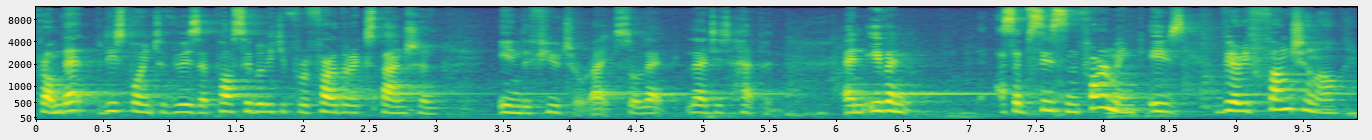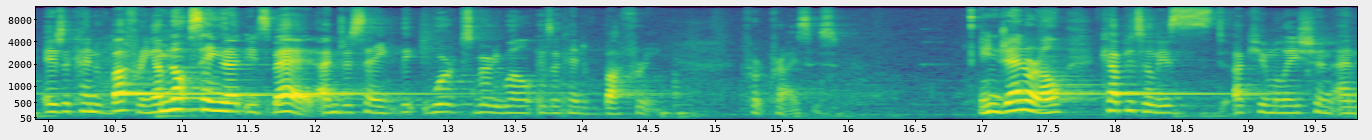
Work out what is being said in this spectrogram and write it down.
from that, this point of view, as a possibility for further expansion in the future, right? So let, let it happen. And even subsistence farming is very functional as a kind of buffering. I'm not saying that it's bad, I'm just saying it works very well as a kind of buffering for crisis. In general, capitalist accumulation and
